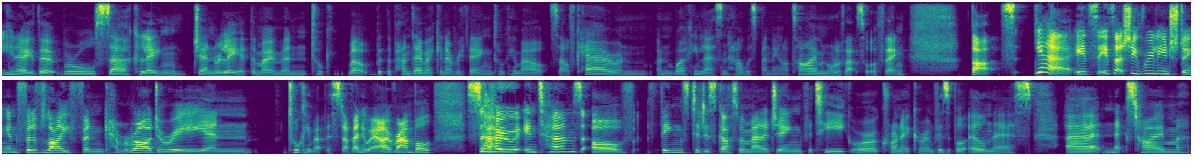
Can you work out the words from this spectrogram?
you know that we're all circling generally at the moment talking about with the pandemic and everything talking about self-care and and working less and how we're spending our time and all of that sort of thing but yeah it's it's actually really interesting and full of life and camaraderie and talking about this stuff. Anyway, I ramble. So, in terms of things to discuss when managing fatigue or a chronic or invisible illness, uh, next time,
